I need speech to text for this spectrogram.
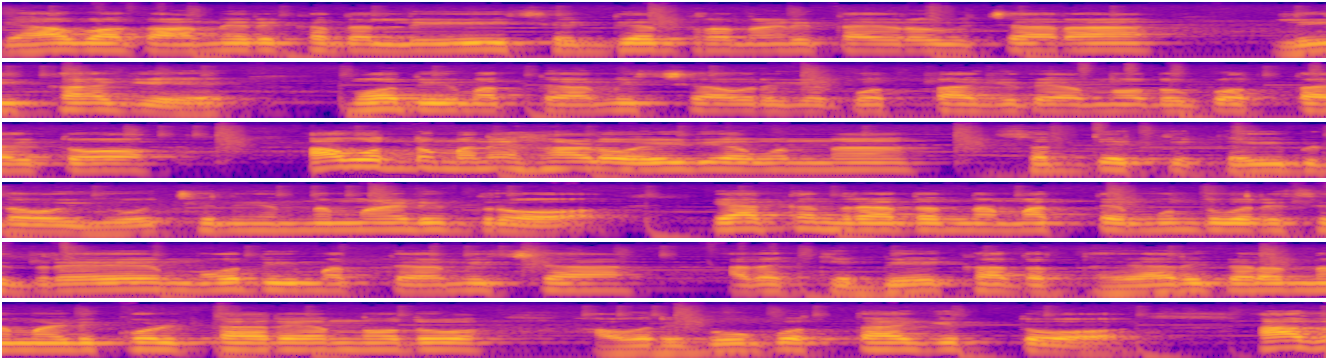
ಯಾವಾಗ ಅಮೆರಿಕದಲ್ಲಿ ಷಡ್ಯಂತ್ರ ನಡೀತಾ ಇರೋ ವಿಚಾರ ಲೀಕ್ ಆಗಿ ಮೋದಿ ಮತ್ತು ಅಮಿತ್ ಶಾ ಅವರಿಗೆ ಗೊತ್ತಾಗಿದೆ ಅನ್ನೋದು ಗೊತ್ತಾಯಿತು? ಆ ಒಂದು ಮನೆ ಹಾಳು ಐಡಿಯಾವನ್ನು ಸದ್ಯಕ್ಕೆ ಕೈ ಬಿಡೋ ಯೋಚನೆಯನ್ನು ಮಾಡಿದ್ರು? ಯಾಕಂದರೆ ಅದನ್ನು ಮತ್ತೆ ಮುಂದುವರಿಸಿದರೆ ಮೋದಿ ಮತ್ತು ಅಮಿತ್ ಶಾ ಅದಕ್ಕೆ ಬೇಕಾದ ತಯಾರಿಗಳನ್ನು ಮಾಡಿಕೊಳ್ತಾರೆ ಅನ್ನೋದು ಅವರಿಗೂ ಗೊತ್ತಾಗಿತ್ತು. ಆಗ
